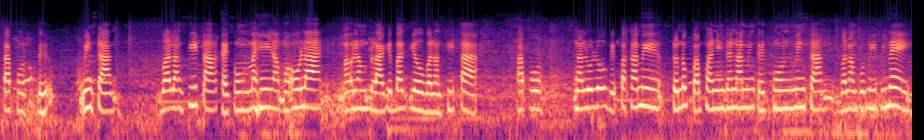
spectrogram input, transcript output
Tapos, minsan, walang kita. Kaya kung mahina maulan, maulan lagi bagyo, walang kita. Tapos, nalulugi pa kami. Tunog pa paninda namin kay kung minsan walang bumibili.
